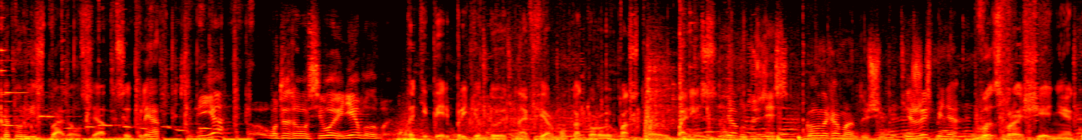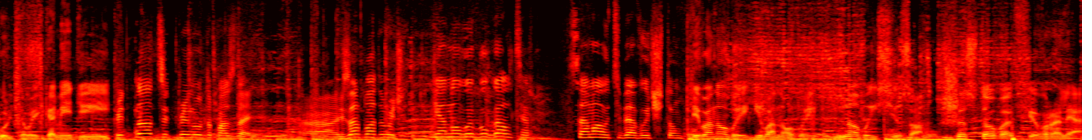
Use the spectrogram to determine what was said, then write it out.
который избавился от цыплят, Не я, вот этого всего и не было бы. да теперь претендует на ферму, которую построил Борис. Я буду здесь главнокомандующим. Держись меня. Возвращение культовой комедии 15 минут опоздания. А, и зарплаты вычет. Я новый бухгалтер. Сама у тебя вычту. Ивановы Ивановы. Новый сезон. 6 февраля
